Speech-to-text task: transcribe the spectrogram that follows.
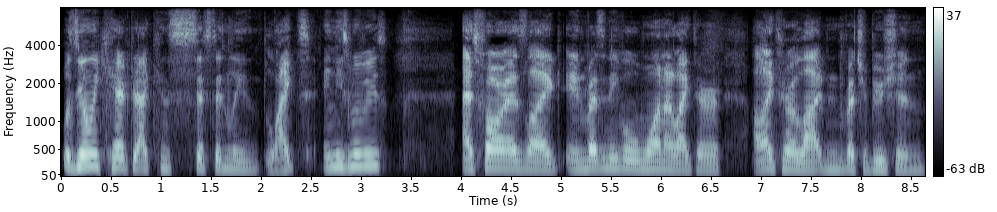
was the only character I consistently liked in these movies. As far as like in Resident Evil 1, I liked her. I liked her a lot in Retribution.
